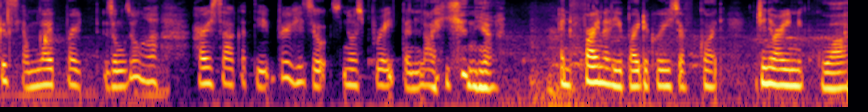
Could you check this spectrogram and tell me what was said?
Ka siam lai part zong zong ha har sa ka ti very so no spray tan lai yan ya. And finally, by the grace of God, January ni kwa,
